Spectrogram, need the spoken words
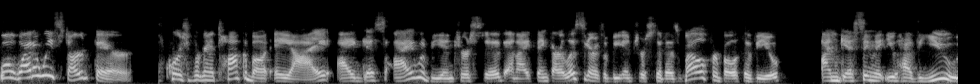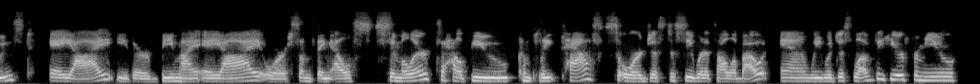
well, why don't we start there? Of course, if we're going to talk about AI, I guess I would be interested, and I think our listeners would be interested as well for both of you I'm guessing that you have used AI, either Be My AI or something else similar to help you complete tasks or just to see what it's all about. And we would just love to hear from you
